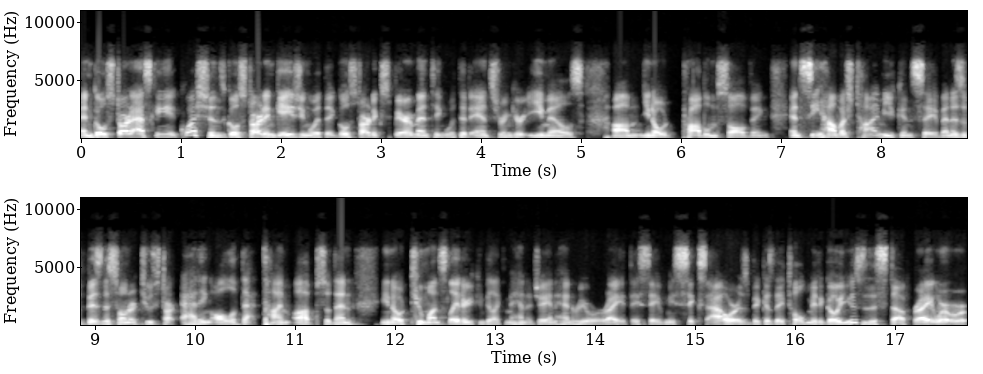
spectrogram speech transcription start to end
and go start asking it questions. Go start engaging with it. Go start experimenting with it, answering your emails, um, you know, problem solving and see how much time you can save. And as a business owner too, start adding adding all of that time up. So then, you know, two months later, you can be like, man, Jay and Henry were right. They saved me six hours because they told me to go use this stuff, right? We're, we're,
